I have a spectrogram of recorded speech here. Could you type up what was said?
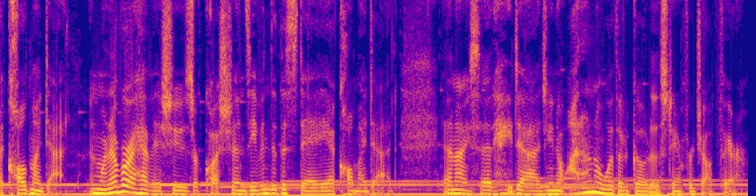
I called my dad. And whenever I have issues or questions, even to this day, I call my dad. And I said, Hey, dad, you know, I don't know whether to go to the Stanford Job Fair.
